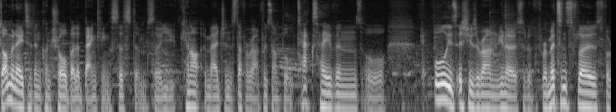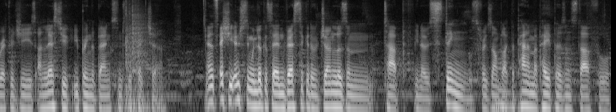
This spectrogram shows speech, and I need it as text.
dominated and controlled by the banking system. So you cannot imagine stuff around, for example, tax havens or all these issues around, you know, sort of remittance flows for refugees unless you, you bring the banks into the picture. And it's actually interesting when you look at, say, investigative journalism type, you know, stings, for example, like the Panama Papers and stuff. Or,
